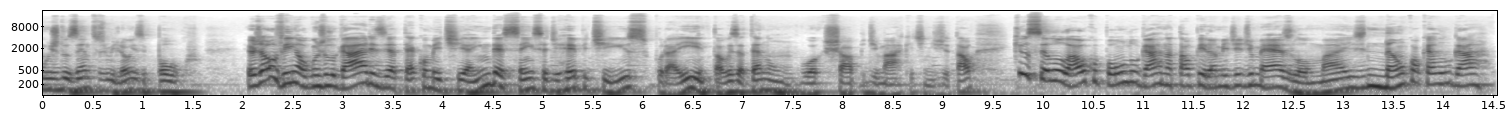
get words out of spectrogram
uns 200 milhões e pouco. Eu já ouvi em alguns lugares e até cometi a indecência de repetir isso por aí, talvez até num workshop de marketing digital, que o celular ocupou um lugar na tal pirâmide de Maslow, mas não qualquer lugar.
